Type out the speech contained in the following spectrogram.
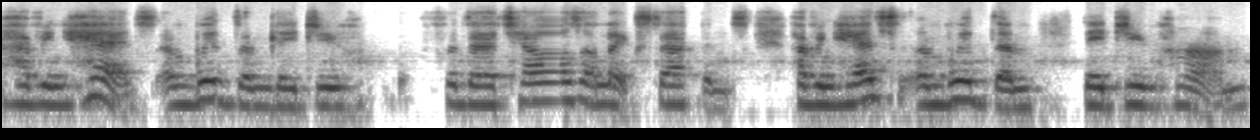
having heads, and with them they do, for their tails are like serpents, having heads, and with them they do harm.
